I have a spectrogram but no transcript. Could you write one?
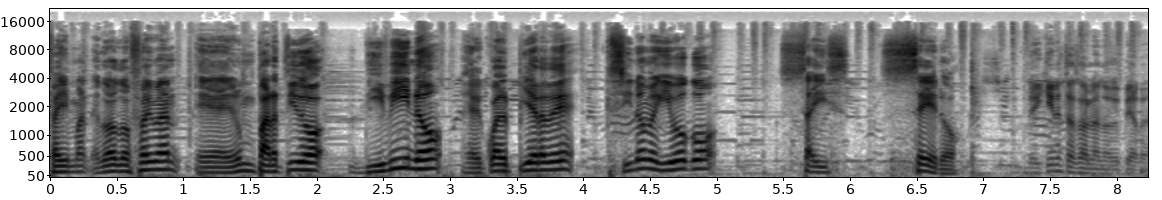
Feynman, Eduardo Feynman, eh, en un partido divino, el cual pierde, si no me equivoco, 6-0. ¿De quién estás hablando que pierde?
